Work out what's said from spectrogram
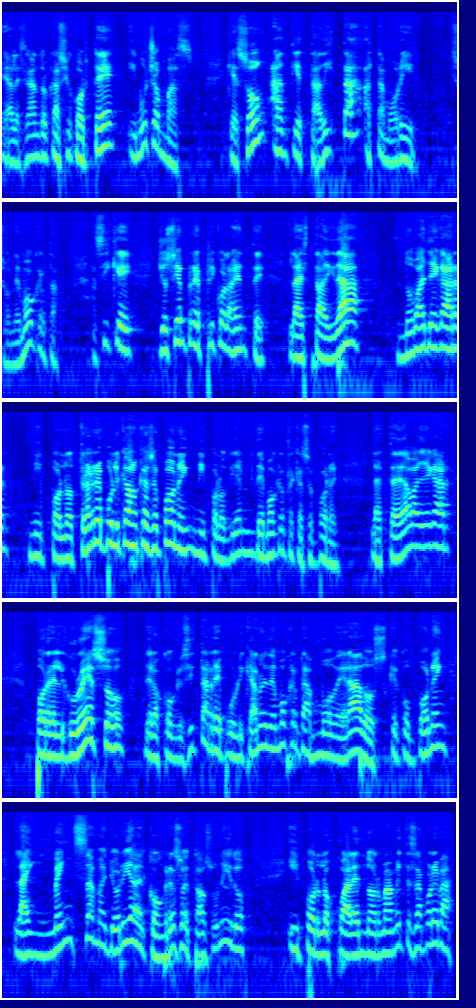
eh, Alejandro Casio Cortés y muchos más, que son antiestadistas hasta morir, y son demócratas. Así que yo siempre explico a la gente, la estadidad no va a llegar ni por los tres republicanos que se ponen, ni por los diez demócratas que se ponen. La estadidad va a llegar por el grueso de los congresistas republicanos y demócratas moderados que componen la inmensa mayoría del Congreso de Estados Unidos y por los cuales normalmente se aprueba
